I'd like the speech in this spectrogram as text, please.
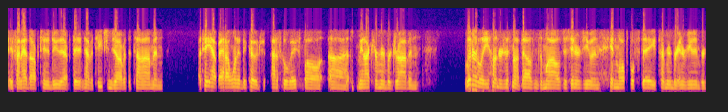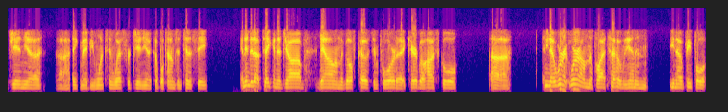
if I'd had the opportunity to do that. But they didn't have a teaching job at the time, and I tell you how bad I wanted to coach high school baseball. Uh, I mean, I can remember driving literally hundreds, if not thousands, of miles just interviewing in multiple states. I remember interviewing in Virginia. Uh, I think maybe once in West Virginia, a couple times in Tennessee, and ended up taking a job down on the Gulf Coast in Florida at Carrabelle High School. Uh, you know we're we're on the plateau, man, and you know people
